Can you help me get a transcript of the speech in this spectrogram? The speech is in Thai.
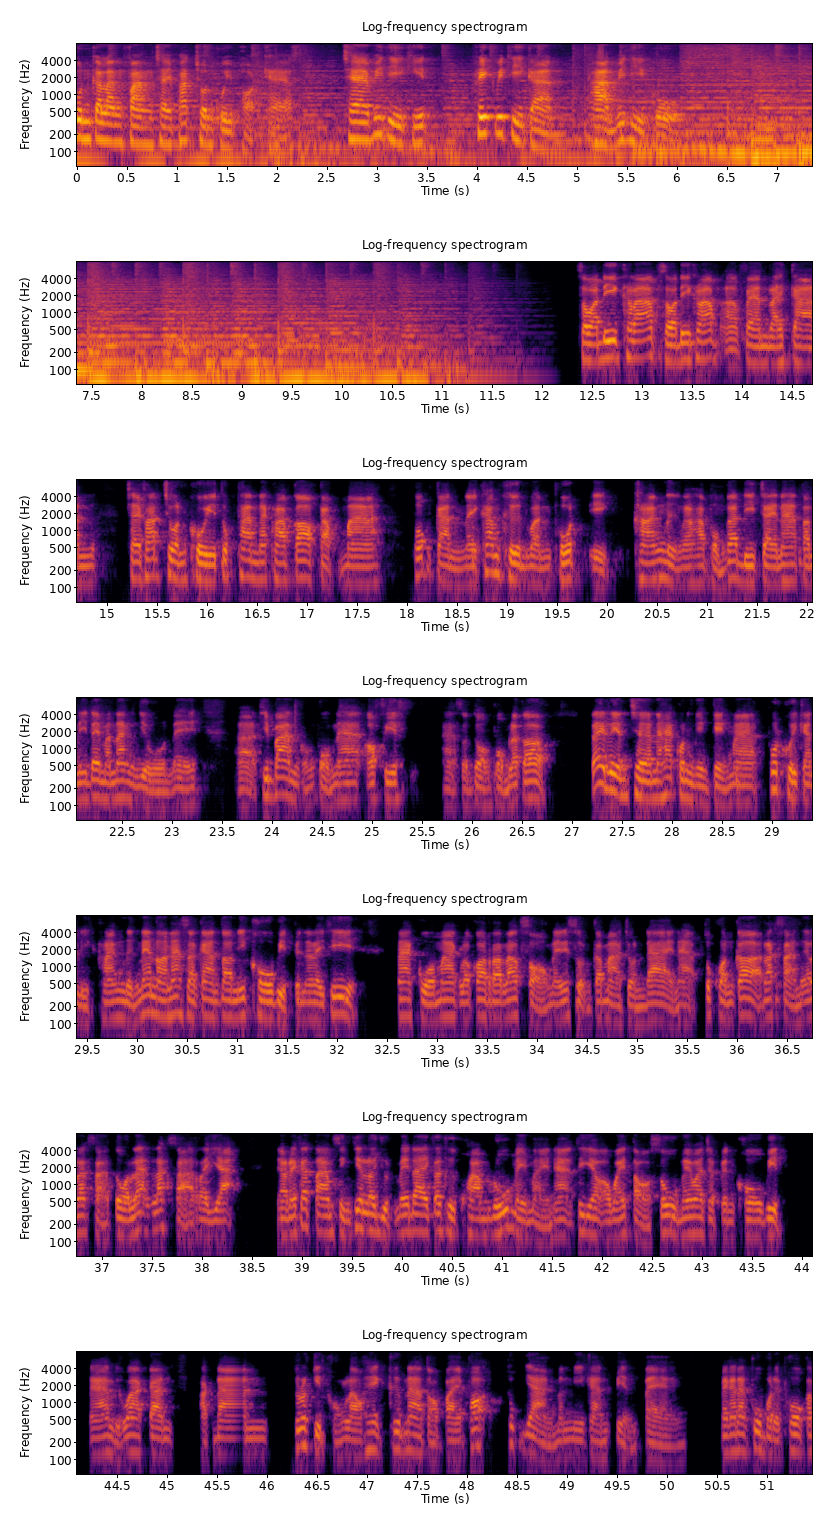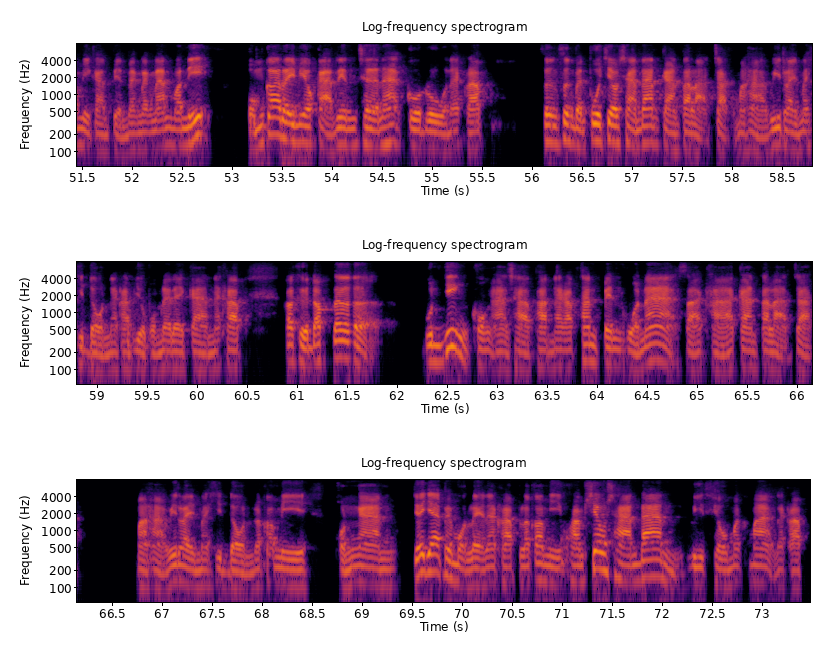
คุณกำลังฟังชัยพัฒชนคุยพอดแคสต์ แชร์วิธีคิด พลิกวิธีการผ่านวิธีกู สวัสดีครับ สวัสดีครับ แฟนรายการชัยพัฒชวนคุยทุกท่านนะครับ ก็กลับมาพบกันในค่ำคืนวันพุธอีกครั้งหนึ่งนะครับ ผมก็ดีใจนะตอนนี้ได้มานั่งอยู่ในที่บ้านของผมนะฮะออฟฟิศส่วนตัวของผมแล้วก็ ได้เรียนเชิญนะฮะคนเก่งๆมาพูดคุยกันอีกครั้งหนึ่งแน่นอนนะสถานการณ์ตอนนี้โควิด เป็นอะไรที่น่ากลัวมากแล้วก็ระลอกสองในที่สุดก็มาจนได้นะครับทุกคนก็รักษาเนื้อรักษาตัวและรักษาระยะ อย่างไรก็ตามสิ่งที่เราหยุดไม่ได้ก็คือความรู้ใหม่ๆนะฮะที่เราเอาไว้ต่อสู้ไม่ว่าจะเป็นโควิดนะหรือว่าการผลักดันธุรกิจของเราให้คืบหน้าต่อไป เพราะทุกอย่างมันมีการเปลี่ยนแปลงแม้กระทั่งผู้บริโภคก็มีการเปลี่ยนแปลงดังนั้น วันนี้ผมก็เลยมีโอกาสเรียนเชิญนะฮะกูรูนะครับ ซึ่งซึ่งเป็นผู้เชี่ยวชาญด้านการตลาดจากมหาวิทยาลัยมหิดลนะครับ อยู่ผมในรายการนะครับ ก็คือดรบุญยิ่งคงอาชาพัฒน์นะครับ ท่านเป็นหัวหน้าสาขาการตลาดจากมหาวิทยาลัยมหิดล แล้วก็มีผลงานเยอะแยะไปหมดเลยนะครับ แล้วก็มีความเชี่ยวชาญด้านรีเทลมาก ๆนะครับ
